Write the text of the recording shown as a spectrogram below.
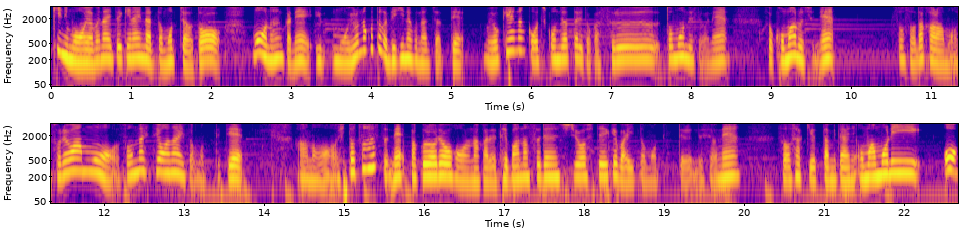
気にもうやめないといけないんだって思っちゃうともうなんかねもういろんなことができなくなっちゃってもう余計なんか落ち込んじゃったりとかすると思うんですよね。そう困るしね。そうそうだからもうそれはもうそんな必要はないと思ってて。あの一つずつね暴露療法の中で手放す練習をしていけばいいと思ってるんですよね。そうさっき言ったみたいにお守りを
